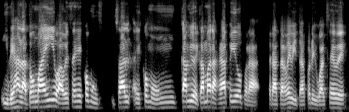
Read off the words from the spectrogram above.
y dejan la toma ahí o a veces es como un, es como un cambio de cámara rápido para tratar de evitar, pero igual se ve.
